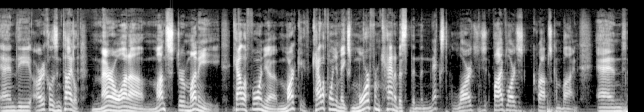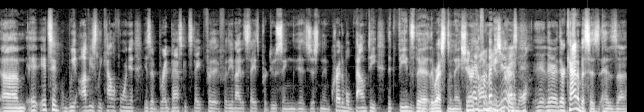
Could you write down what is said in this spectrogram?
and the article is entitled Marijuana Monster Money. California market, California makes more from cannabis than the next large five largest crops combined and um, it, it's a, we obviously California is a breadbasket state for the, for the United States, producing is just an incredible bounty that feeds the, the rest of the nation. Their and for many is years, incredible. their their cannabis has has uh,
